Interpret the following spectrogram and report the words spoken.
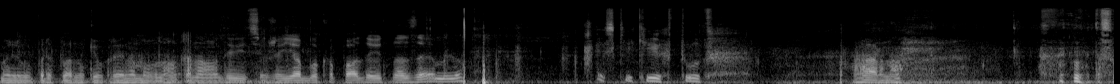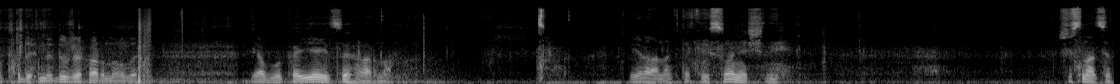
Ми любі передплатники україномовного каналу. Дивіться, вже яблука падають на землю. І скільки їх тут. Гарно. Те, що падають не дуже гарно, але яблука є і це гарно. І ранок такий сонячний. 16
